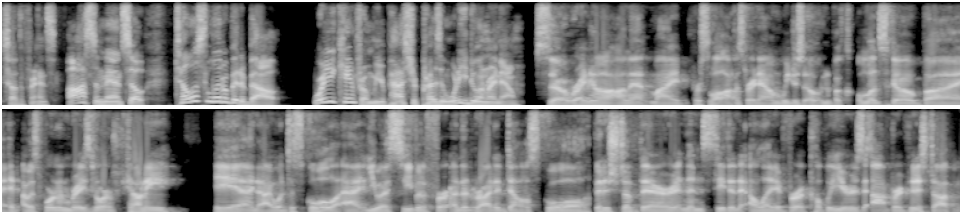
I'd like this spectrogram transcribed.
South of France. Awesome, man. So tell us a little bit about where you came from. Your past, your present. What are you doing right now? So right now I'm at my personal office right now. We just opened up a couple months ago, but I was born and raised in Orange County. And I went to school at USC, but for undergrad in dental school, finished up there and then stayed in LA for a couple years after I finished up.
